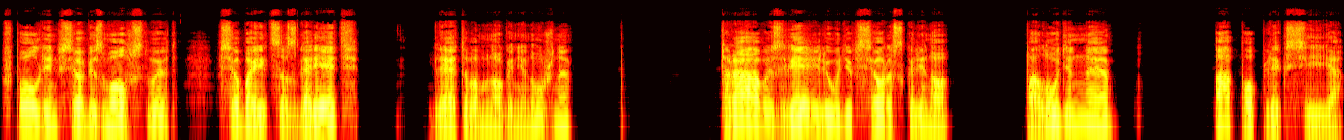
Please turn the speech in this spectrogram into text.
В полдень все безмолвствует, все боится сгореть, для этого много не нужно. Травы, звери, люди — все раскалено. Полуденная апоплексия.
